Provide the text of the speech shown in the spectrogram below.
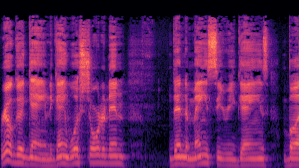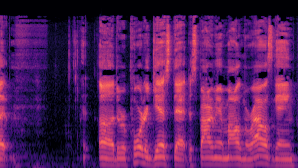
real good game. The game was shorter than than the main series games, but uh, the reporter guessed that the Spider-Man Miles Morales game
